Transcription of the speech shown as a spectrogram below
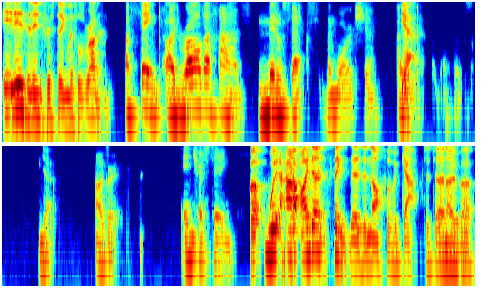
it is an interesting little running. I think I'd rather have Middlesex than Warwickshire. Yeah. Yeah, I agree. Interesting. But we, I don't think there's enough of a gap to turn over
